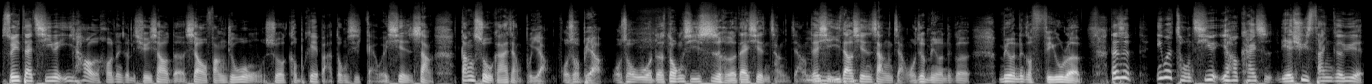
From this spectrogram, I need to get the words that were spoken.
所以在七月一号以后，那个学校的校方就问我说，可不可以把东西改为线上？当时我跟他讲不要，我说不要，我说我的东西适合在现场讲，但是一到线上讲，我就没有那个没有那个 feel 了。但是因为从七月一号开始，连续三个月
